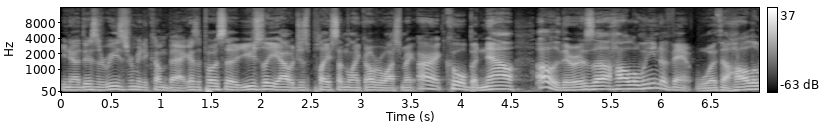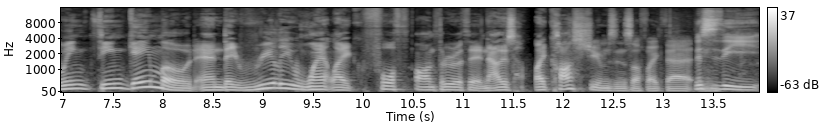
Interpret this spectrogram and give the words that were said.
You know, there's a reason for me to come back as opposed to usually I would just play something like Overwatch. I'm like, all right, cool. But now, oh, there is a Halloween event with a Halloween themed game mode, and they really went like full on through with it. Now there's like costumes and stuff like that. This is the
